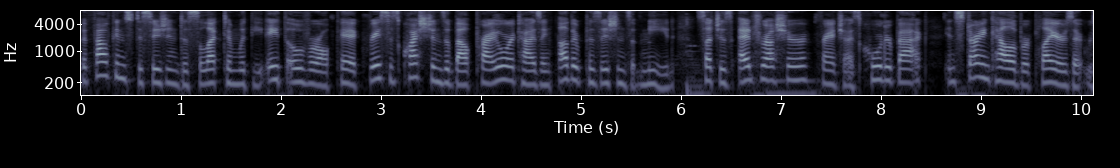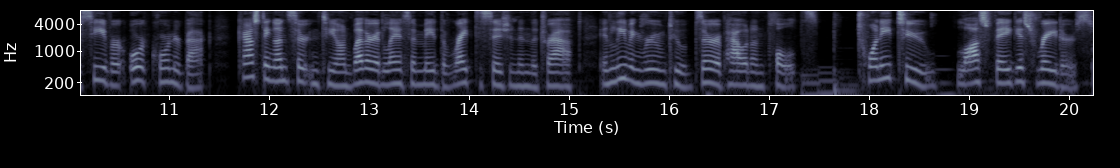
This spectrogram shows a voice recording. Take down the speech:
the Falcons' decision to select him with the eighth overall pick raises questions about prioritizing other positions of need, such as edge rusher, franchise quarterback, and starting caliber players at receiver or cornerback, casting uncertainty on whether Atlanta made the right decision in the draft and leaving room to observe how it unfolds. 22. Las Vegas Raiders.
